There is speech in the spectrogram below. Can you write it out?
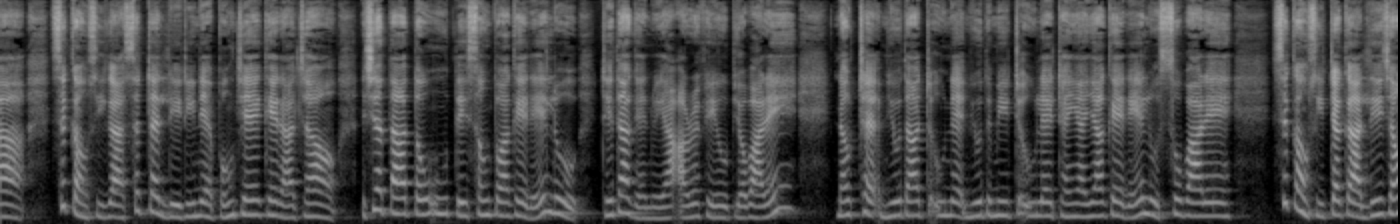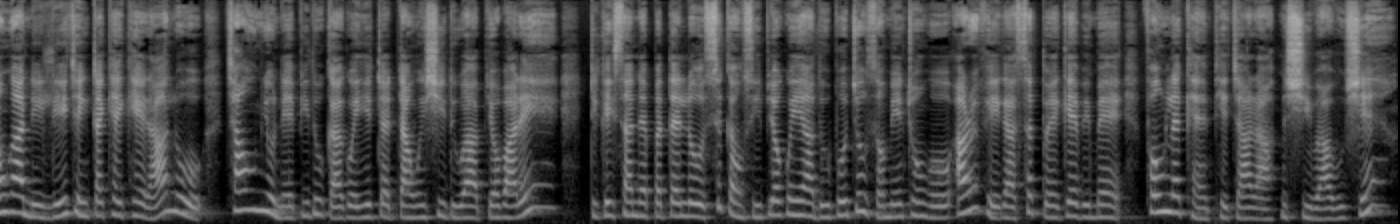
စစ်ကောင်စီကစက်တက်လေဒီနဲ့ဘုံကျဲခဲ့တာကြောင့်အရက်သား3ဦးသေဆုံးသွားခဲ့တယ်လို့ဒေသခံတွေက RFA ကိုပြောပါတယ်။ နောက်ထပ်အမျိုးသား2ဦးနဲ့အမျိုးသမီး2ဦးလည်းဒဏ်ရာရခဲ့တယ်လို့ဆိုပါတယ်။စစ်ကောင်စီတပ်ကလေကြောင်းကနေ၄ချိန်တိုက်ခိုက်ခဲ့တာလို့ချောင်းဦးမြို့နယ်ပြည်သူ့ကာကွယ်ရေးတပ်တာဝန်ရှိသူကပြောပါတယ်။ဒီကိစ္စနဲ့ပတ်သက်လို့စစ်ကောင်စီပြောခွင့်ရသူဗိုလ်ချုပ်စောမင်းထွန်းကို RFA ကဆက်သွယ်ခဲ့ပေမဲ့ဖုန်းလက်ခံဖြေကြားတာမရှိပါဘူးရှင်။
